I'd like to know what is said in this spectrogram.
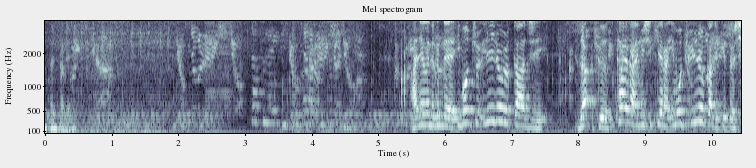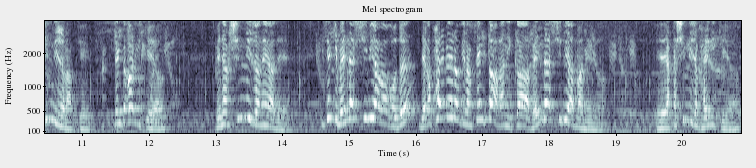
살살해. 아니요 근데 근데 이번 주 일요일까지 드라 그 스카이 다이빙 CK랑 이번 주 일요일까지 있기 때문에 심리전 할게. 생떡할게요. 왜냐면 심리전 해야 돼 이 새끼 맨날 12합 하거든? 내가 8배럭이랑 생떠 안 하니까 맨날 12합만 해요. 예, 약간 심리전 갈길게요.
